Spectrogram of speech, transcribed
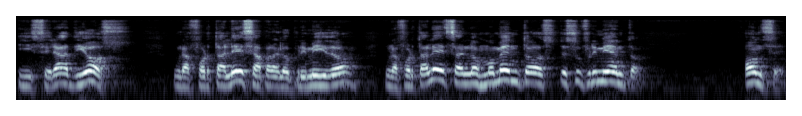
Y será Dios una fortaleza para el oprimido, una fortaleza en los momentos de sufrimiento. 11.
